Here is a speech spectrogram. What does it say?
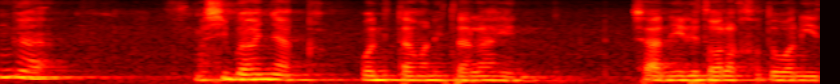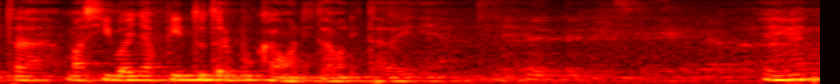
Enggak. Masih banyak wanita-wanita lain. Saat ini ditolak satu wanita, masih banyak pintu terbuka wanita-wanita lainnya. Ya kan?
